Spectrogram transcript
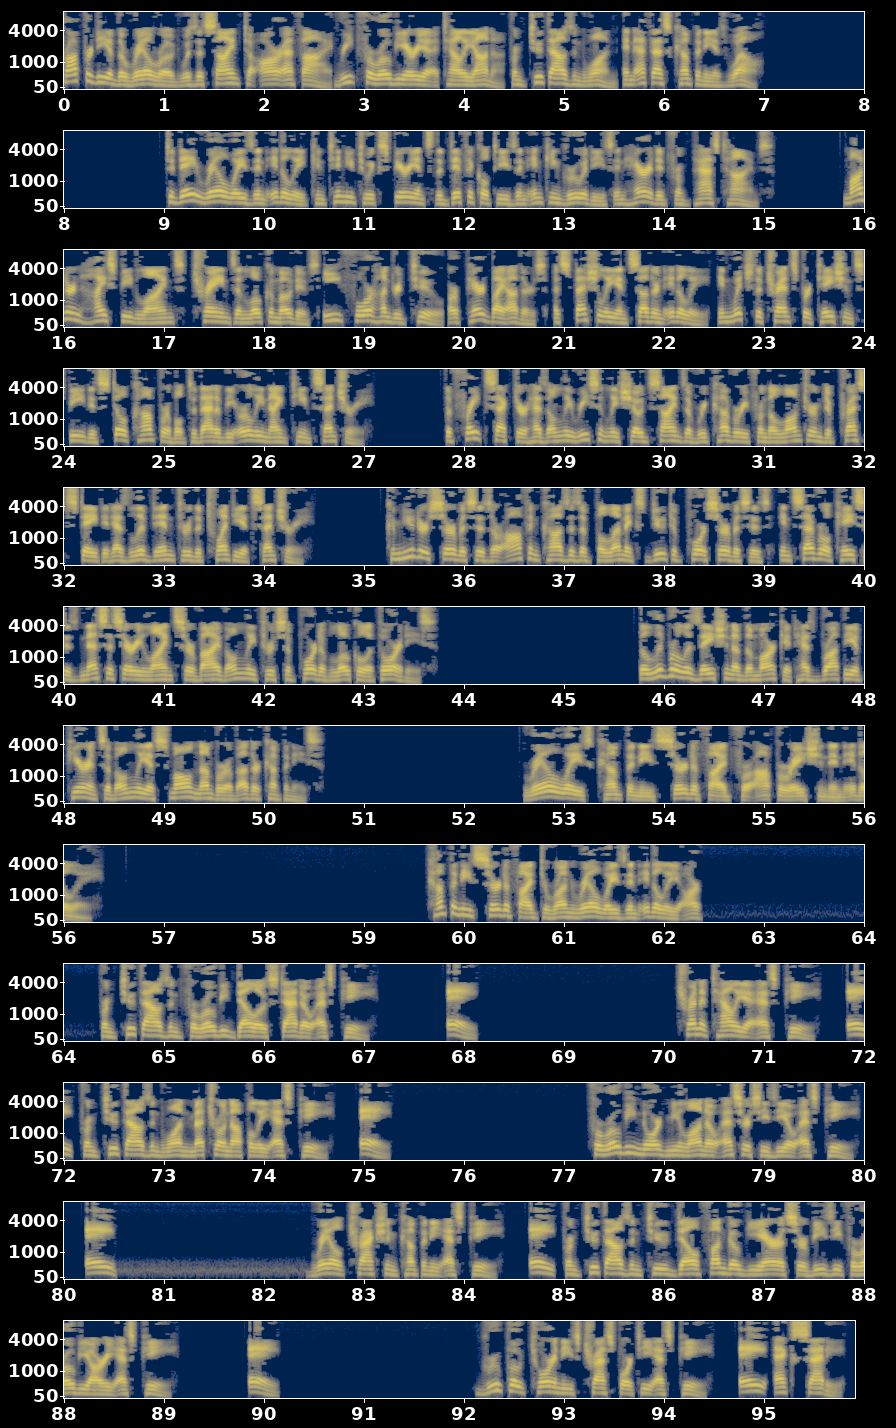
Property of the railroad was assigned to RFI Rete Ferroviaria Italiana from 2001, an FS company as well. Today railways in Italy continue to experience the difficulties and incongruities inherited from past times. Modern high-speed lines, trains and locomotives E402 are paired by others, especially in southern Italy, in which the transportation speed is still comparable to that of the early 19th century. The freight sector has only recently showed signs of recovery from the long-term depressed state it has lived in through the 20th century. Commuter services are often causes of polemics due to poor services, in several cases necessary lines survive only through support of local authorities. The liberalization of the market has brought the appearance of only a small number of other companies. Railways companies certified for operation in Italy Companies certified to run railways in Italy are From 2000 Ferrovie dello Stato SP. A. Trenitalia SP. A. From 2001 Metronapoli SP. A. Ferrovie Nord Milano Esercizio SP. A. Rail Traction Company SP. A. From 2002 Del Fungo Giera Servizi Ferroviari SP. A. Gruppo Torinese Trasporti SP. A. Ex Sati.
